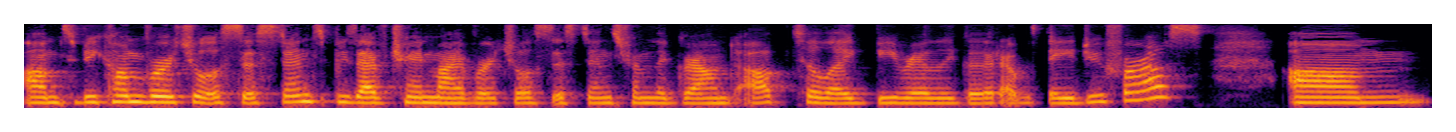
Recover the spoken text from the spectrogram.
um, to become virtual assistants because i've trained my virtual assistants from the ground up to like be really good at what they do for us. Um,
